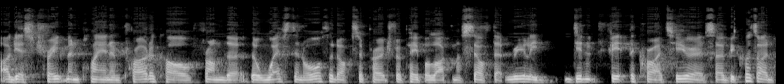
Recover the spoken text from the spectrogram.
I guess, treatment plan and protocol from the, the Western Orthodox approach for people like myself that really didn't fit the criteria. So because I'd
